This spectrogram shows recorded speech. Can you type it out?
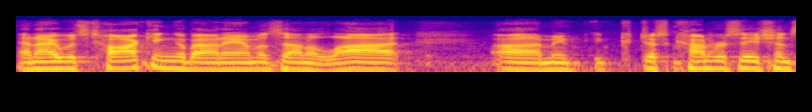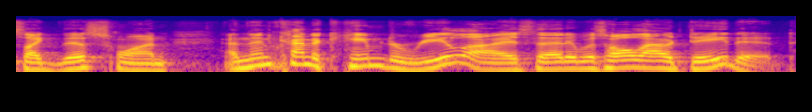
and I was talking about Amazon a lot um, and just conversations like this one, and then kind of came to realize that it was all outdated.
